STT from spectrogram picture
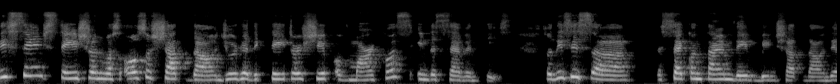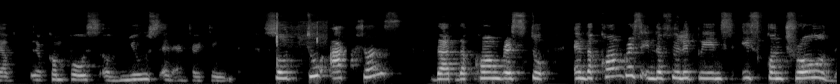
This same station was also shut down during the dictatorship of Marcos in the 70s. So this is uh, the second time they've been shut down. They have, they're composed of news and entertainment. So two actions that the Congress took. And the Congress in the Philippines is controlled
